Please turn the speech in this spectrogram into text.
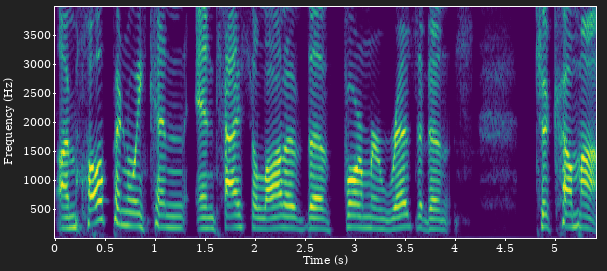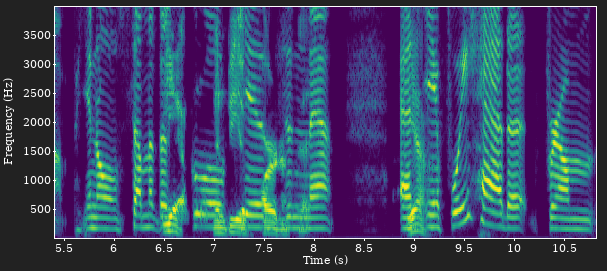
I'm hoping we can entice a lot of the former residents to come up. You know, some of the Yeah, school and be a part kids and that. And Yeah. if we had it from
